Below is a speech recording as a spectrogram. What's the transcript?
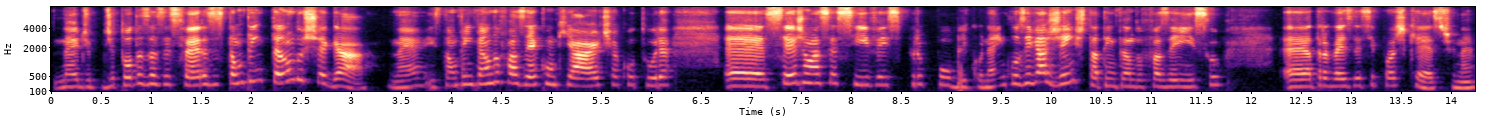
né, de, de todas as esferas estão tentando chegar, né? Estão tentando fazer com que a arte e a cultura é, sejam acessíveis para o público, né? Inclusive a gente está tentando fazer isso é, através desse podcast, né?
